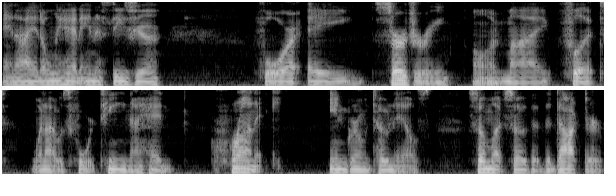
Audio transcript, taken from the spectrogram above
And I had only had anesthesia for a surgery on my foot when I was 14, I had chronic ingrown toenails, so much so that the doctor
